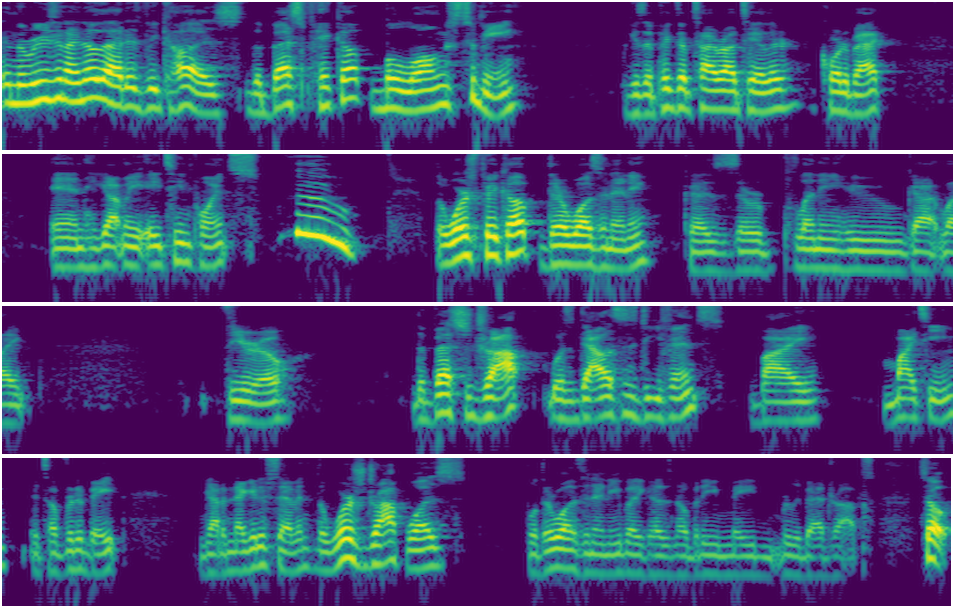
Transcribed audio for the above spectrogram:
And the reason I know that is because the best pickup belongs to me because I picked up Tyrod Taylor, quarterback, and he got me 18 points. Woo! The worst pickup, there wasn't any because there were plenty who got like zero. The best drop was Dallas's defense by my team. It's up for debate. Got a negative seven. The worst drop was, well, there wasn't any because nobody made really bad drops. So,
